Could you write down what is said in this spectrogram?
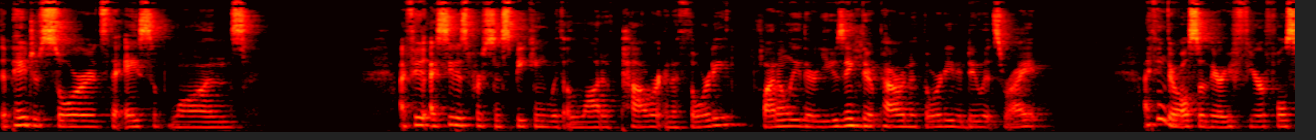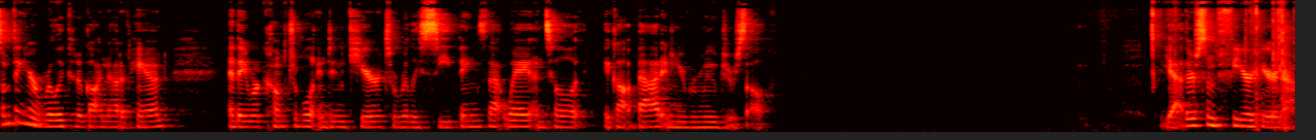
The Page of Swords, the Ace of Wands. I feel I see this person speaking with a lot of power and authority. Finally, they're using their power and authority to do what's right. I think they're also very fearful. Something here really could have gotten out of hand and they were comfortable and didn't care to really see things that way until it got bad and you removed yourself. Yeah, there's some fear here now.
